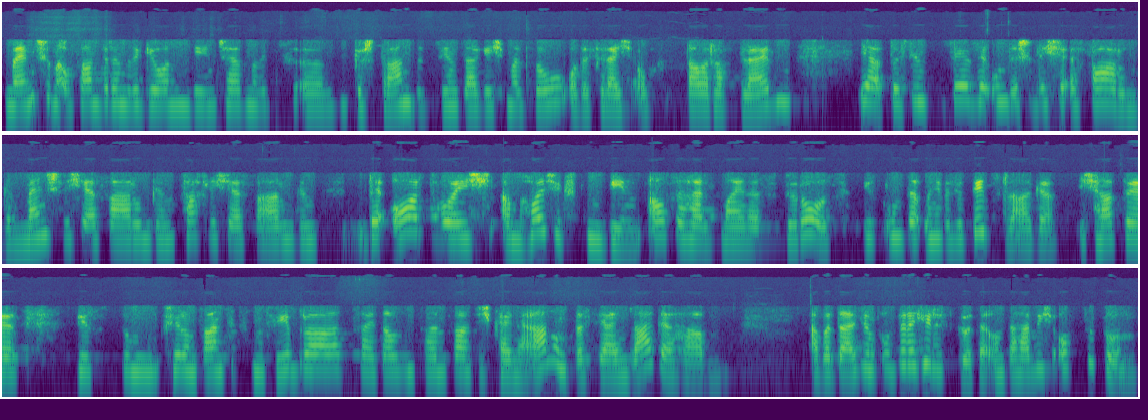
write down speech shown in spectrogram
Menschen aus anderen Regionen, die in Tschernowitz äh, gestrandet sind, sage ich mal so, oder vielleicht auch dauerhaft bleiben. Ja, das sind sehr, sehr unterschiedliche Erfahrungen, menschliche Erfahrungen, fachliche Erfahrungen. Der Ort, wo ich am häufigsten bin, außerhalb meines Büros, ist unser Universitätslager. Ich hatte bis zum 24. Februar 2022 keine Ahnung, dass wir ein Lager haben. Aber da sind unsere Hilfsgüter und da habe ich oft zu tun.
